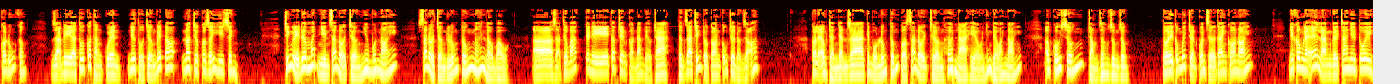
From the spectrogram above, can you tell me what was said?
có đúng không? Dạ vì à, tôi có thằng Quyền, như thủ trưởng biết đó, nó chưa có giấy hy sinh. Chính ủy đưa mắt nhìn xã đội trưởng như muốn nói. Xã đội trưởng lúng túng nói lầu bầu. À, dạ thưa bác, cái này cấp trên còn đang điều tra. Thực ra chính tụi con cũng chưa được rõ. Có lẽ ông Trần nhận ra cái bộ lúng túng của xã đội trưởng hơn là hiểu những điều anh nói. Ông cúi xuống, tròm râu rung rung. Tôi cũng biết chuyện quân sự các anh có nói. Nhưng không lẽ làm người cha như tôi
